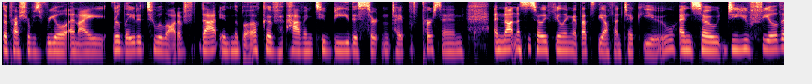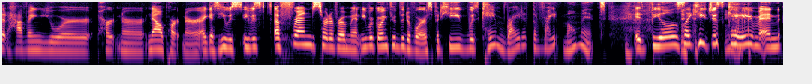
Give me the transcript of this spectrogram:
The pressure was real and i related to a lot of that in the book of having to be this certain type of person and not necessarily feeling that that's the authentic you. And so do you feel that having your partner now partner i guess he was he was a friend sort of romance you were going through the divorce but he was came right at the right moment. It feels like he just came and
